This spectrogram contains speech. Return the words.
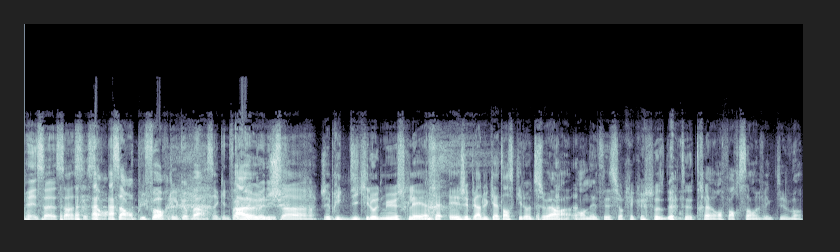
Mais ça, ça, ça, ça rend, ça rend plus fort quelque part. C'est qu'une fois Ah que tu as oui, connu ça. J'ai pris que 10 kilos de muscles et, et j'ai perdu 14 kilos de sueur. On était sur quelque chose de, de très renforçant, effectivement.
